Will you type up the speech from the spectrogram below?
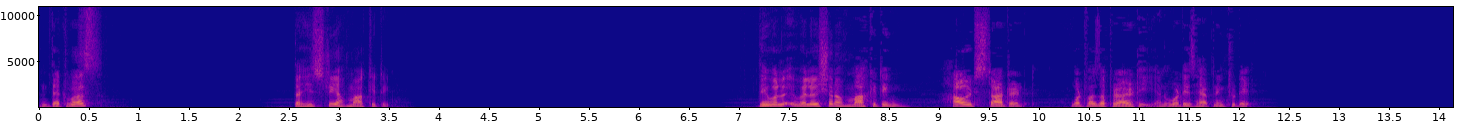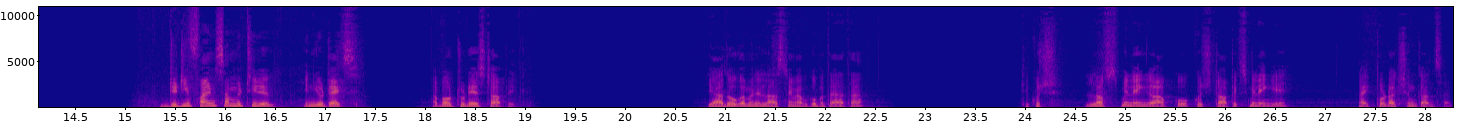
And that was the history of marketing. The evolution of marketing, how it started, what was the priority, and what is happening today. Did you find some material in your text about today's topic? یاد ہوگا میں نے لاسٹ ٹائم آپ کو بتایا تھا کہ کچھ لفظ ملیں گے آپ کو کچھ ٹاپکس ملیں گے like production concept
